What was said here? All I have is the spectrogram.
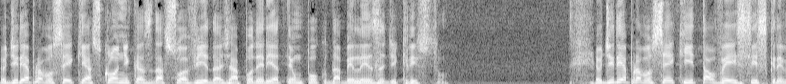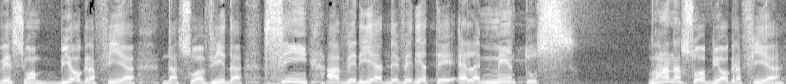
Eu diria para você que as crônicas da sua vida já poderia ter um pouco da beleza de Cristo. Eu diria para você que talvez se escrevesse uma biografia da sua vida, sim, haveria, deveria ter elementos lá na sua biografia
